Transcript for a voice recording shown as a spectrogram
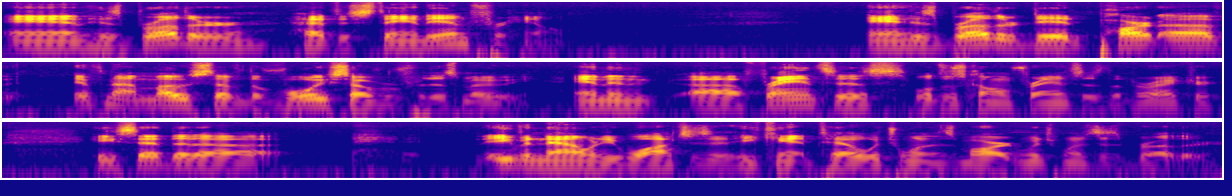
and his brother had to stand in for him. And his brother did part of, if not most of, the voiceover for this movie. And then uh, Francis, we'll just call him Francis, the director. He said that uh, even now when he watches it, he can't tell which one is Martin, which one is his brother.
